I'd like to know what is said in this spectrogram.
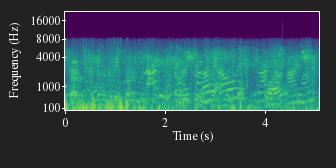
Go pat her. What? I'm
